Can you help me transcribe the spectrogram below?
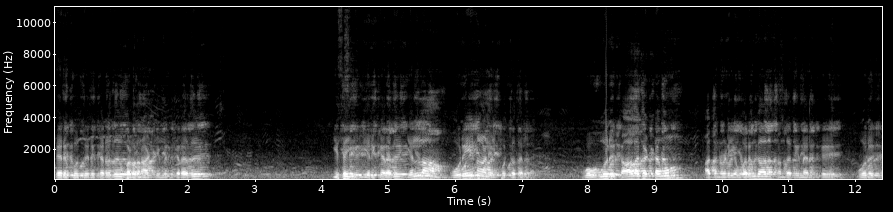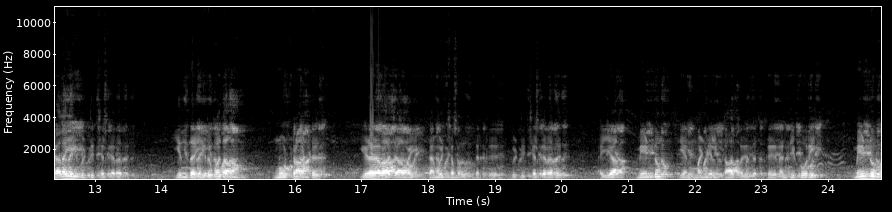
தெருக்கூத்து இருக்கிறது பரதநாட்டியம் இருக்கிறது இசை இருக்கிறது. எல்லாம் ஒரே நாளில் புத்ததல்ல ஒவ்வொரு காலகட்டமும் அதனுடைய வருங்கால சந்ததியினருக்கு ஒரு கலையை விட்டு செல்கிறது. இந்த இருபதாம் நூற்றாண்டு இளையராஜாவை தமிழ் சமூகத்திற்கு விட்டு செல்கிறது. ஐயா மீண்டும் என் மண்ணில் கால் பதிந்ததற்கு நன்றி கூறி மீண்டும்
